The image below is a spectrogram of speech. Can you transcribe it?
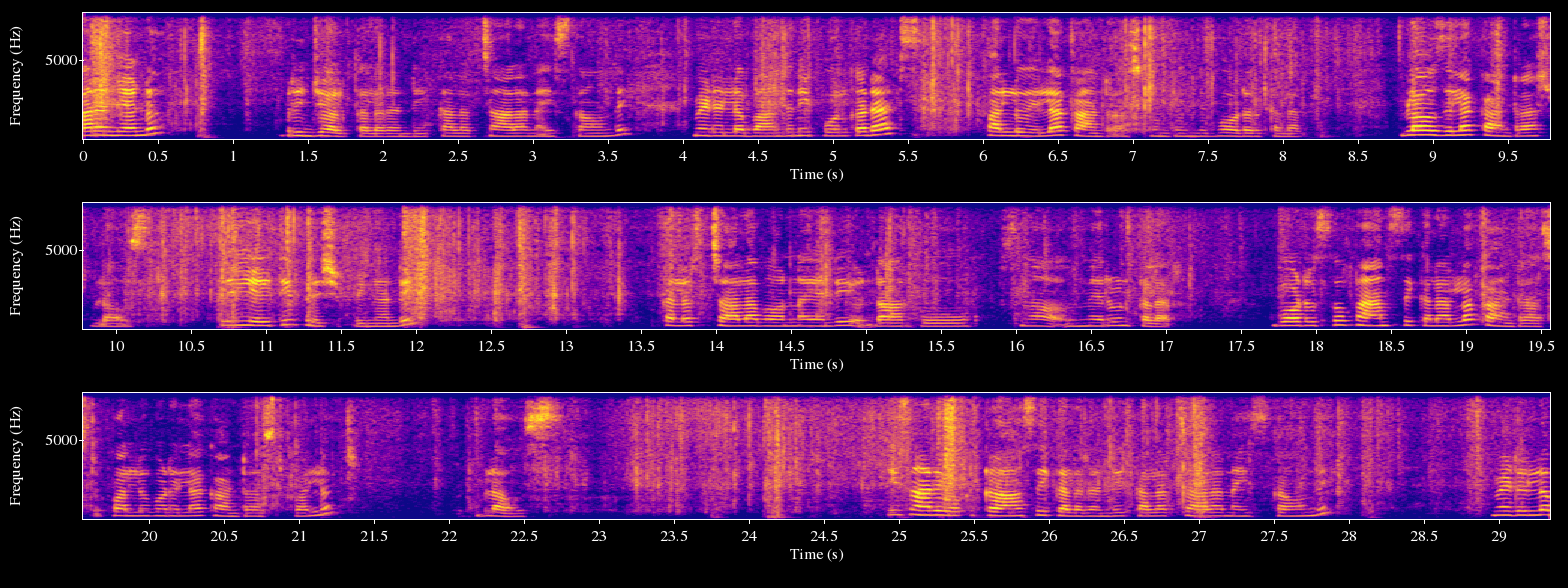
orange and brinjal colour అండి. కలర్ చాలా నైస్గా ఉంది. మిడిల్లో బాంధనీ పోల్కా డాట్స్ పళ్ళు ఇలా కాంట్రాస్ట్ ఉంటుంది బోర్డర్ కలర్ బ్లౌజ్ ఇలా contrast blouse three eighty free shipping అండి. కలర్స్ చాలా బాగున్నాయండి. Dark maroon colour borders fancy కలర్లో కాంట్రాస్ట్ పళ్ళు కూడా ఇలా కాంట్రాస్ట్ పళ్ళు. బ్లౌజ్ ఈసారి ఒక క్లాసీ కలర్ అండి. కలర్ చాలా నైస్గా ఉంది. మిడిల్లో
